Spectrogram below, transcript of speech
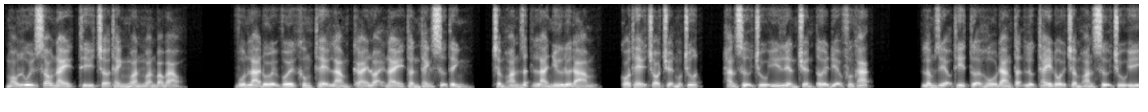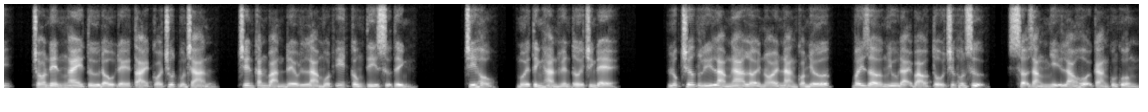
máu lui sau này thì trở thành ngoan ngoãn bảo bảo. Vốn là đối với không thể làm cái loại này thần thánh sự tình, trầm hoan rất là như đưa đám, có thể trò chuyện một chút, hắn sự chú ý liền chuyển tới địa phương khác. Lâm diệu thi tựa hồ đang tận lực thay đổi trầm hoan sự chú ý, cho nên ngay từ đầu đề tài có chút buồn chán, trên căn bản đều là một ít công ty sự tình. Chi hậu, mới tính hàn huyên tới chính đề. Lúc trước lý làm nga lời nói nàng còn nhớ, bây giờ ngưu đại bảo tổ chức hôn sự sợ rằng nhị lao hội càng cuống cuồng,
